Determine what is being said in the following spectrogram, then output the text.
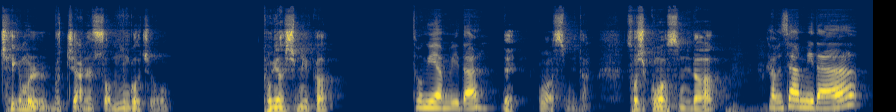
책임을 묻지 않을 수 없는 거죠. 동의하십니까? 동의합니다. 네, 고맙습니다. 소식 고맙습니다. 감사합니다.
